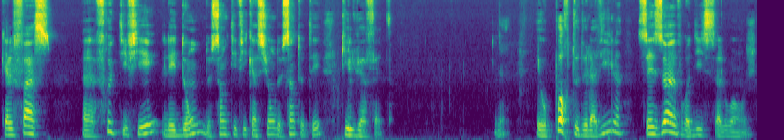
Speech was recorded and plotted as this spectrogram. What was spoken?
qu'elle fasse euh, fructifier les dons de sanctification, de sainteté qu'il lui a faites. Et aux portes de la ville, ses œuvres disent sa louange.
